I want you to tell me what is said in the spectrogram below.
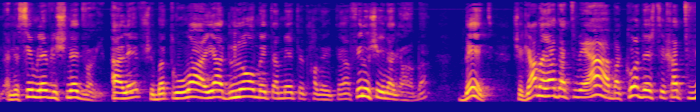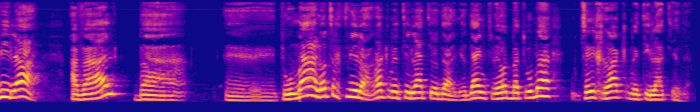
נשים לב לשני דברים. א', שבתרומה היד לא מטמאת את חברתה, אפילו שהיא נגעה בה. ב', שגם היד הטמאה בקודש צריכה טבילה, אבל בתרומה לא צריך טבילה, רק נטילת ידיים. ידיים טמאות בתרומה, צריך רק נטילת ידיים.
